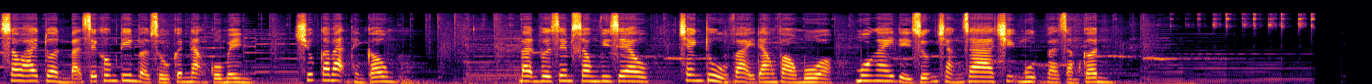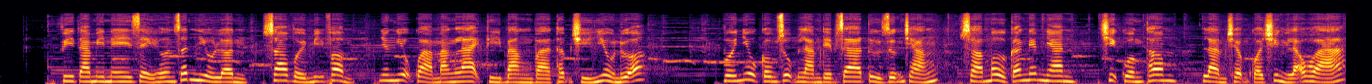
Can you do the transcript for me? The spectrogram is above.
Sau 2 tuần bạn sẽ không tin vào số cân nặng của mình. Chúc các bạn thành công! Bạn vừa xem xong video, tranh thủ vải đang vào mùa, mua ngay để dưỡng trắng da, trị mụn và giảm cân. Vitamin E rẻ hơn rất nhiều lần so với mỹ phẩm nhưng hiệu quả mang lại thì bằng và thậm chí nhiều nữa. Với nhiều công dụng làm đẹp da từ dưỡng trắng, xóa mở các nếp nhăn, trị quầng thâm, làm chậm quá trình lão hóa,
